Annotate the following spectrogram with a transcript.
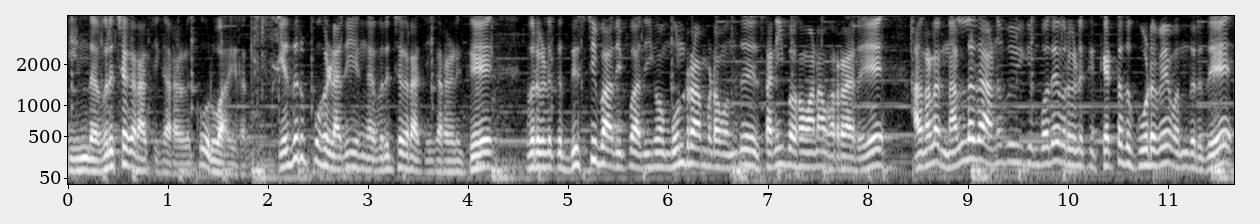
இந்த விருச்சக ராசிக்காரர்களுக்கு உருவாகிறது. எதிர்ப்புகள் அதிகங்க விருச்சக ராசிக்காரர்களுக்கு. இவர்களுக்கு திருஷ்டி பாதிப்பு அதிகம். மூன்றாம் இடம் வந்து சனி பகவானாக வர்றாரு. அதனால நல்லதை அனுபவிக்கும் போதே இவர்களுக்கு கெட்டது கூடவே வந்துடுது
